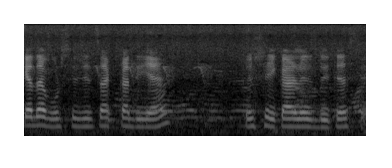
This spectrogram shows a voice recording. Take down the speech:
কেদা পড়ছে যে চাক্কা দিয়ে? তো সেই কারণে দিতেছে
